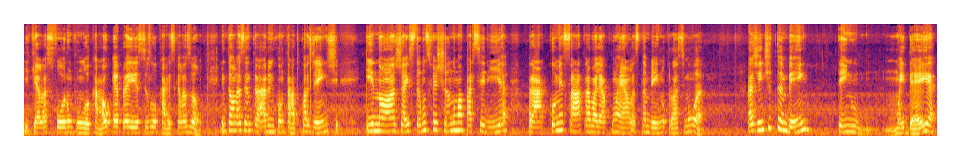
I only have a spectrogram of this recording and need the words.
e que elas foram para um local, é para esses locais que elas vão. Então, elas entraram em contato com a gente e nós já estamos fechando uma parceria para começar a trabalhar com elas também no próximo ano. A gente também tem uma ideia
